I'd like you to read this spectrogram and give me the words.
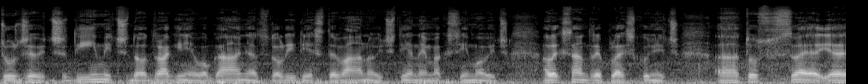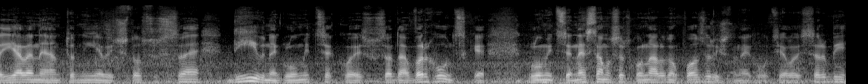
Đurđević Dimić do Draginje Voganjac, do Lidije Stevanović, Tijene Maksimović, Aleksandre Pleskonjić, to su sve Jelene Antonijević, to su sve divne glumice koje su sada vrhunske glumice, ne samo Srpskog narodnog pozorišta, nego u cijeloj Srbiji,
